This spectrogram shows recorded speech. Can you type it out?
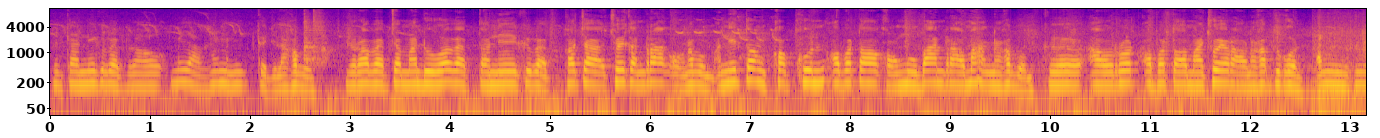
เหตุการณ์นี้คือแบบเราไม่อยากให้มันเกิดอยู่แล้วครับผมเดี๋ยวเราแบบจะมาดูว่าแบบตอนนี้คือแบบเขาจะช่วยกันรากออกนะผม อันนี้ต้องขอบคุณอบตของหมู่บ้านเรามากนะครับผม คือเอารถอบตมาช่วยเรานะครับทุกคนนี่คือ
